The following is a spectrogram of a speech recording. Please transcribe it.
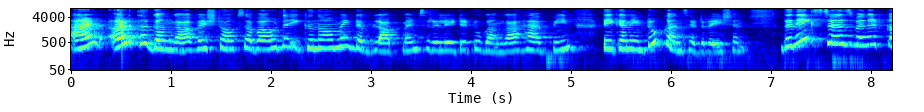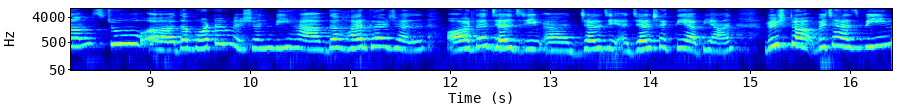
And Arth Ganga, which talks about the economic developments related to Ganga, have been taken into consideration. The next is when it comes to uh, the water mission, we have the Har Ghar Jal or the Jal, uh, Jal, Jal Shakti Abhiyan, which, which has been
